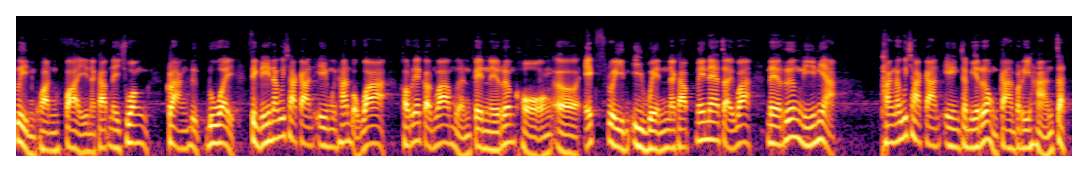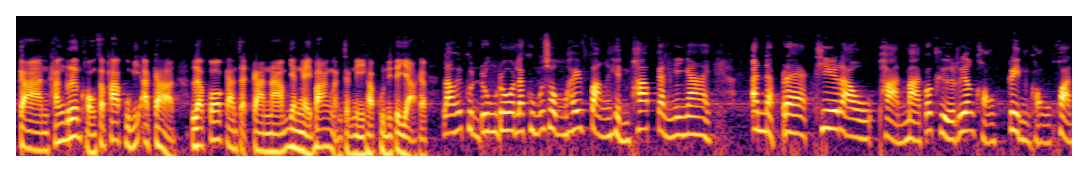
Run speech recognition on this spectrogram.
กลิ่นควันไฟนะครับในช่วงกลางดึกด้วย สิ่งนี้นักวิชาการเองบางท่านบอกว่าเขาเรียกกันว่าเหมือนเป็นในเรื่องของเอ่อ extreme event นะครับไม่แน่ใจว่าในเรื่องนี้เนี่ย ทางนักวิชาการเองจะมีเรื่องของการบริหารจัดการทั้งเรื่องของสภาพภูมิอากาศ แล้วก็การจัดการน้ำยังไงบ้างหลังจากนี้ครับคุณนิตยาครับ เล่าให้คุณรุ่งโรจน์และคุณผู้ชมให้ฟังเห็นภาพกันง่าย ๆ อันดับแรกที่เราผ่านมาก็คือเรื่องของกลิ่นของควัน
